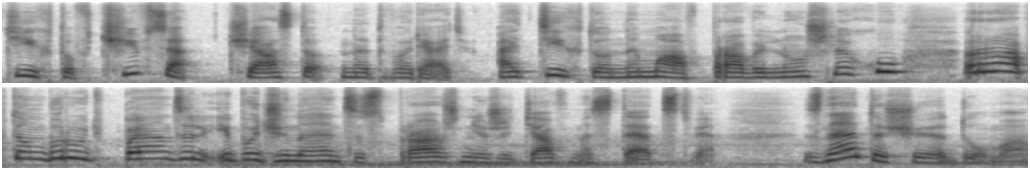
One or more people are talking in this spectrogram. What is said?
Ті, хто вчився, часто не творять, а ті, хто не мав правильного шляху, раптом беруть пензель і починається справжнє життя в мистецтві. Знаєте, що я думаю?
